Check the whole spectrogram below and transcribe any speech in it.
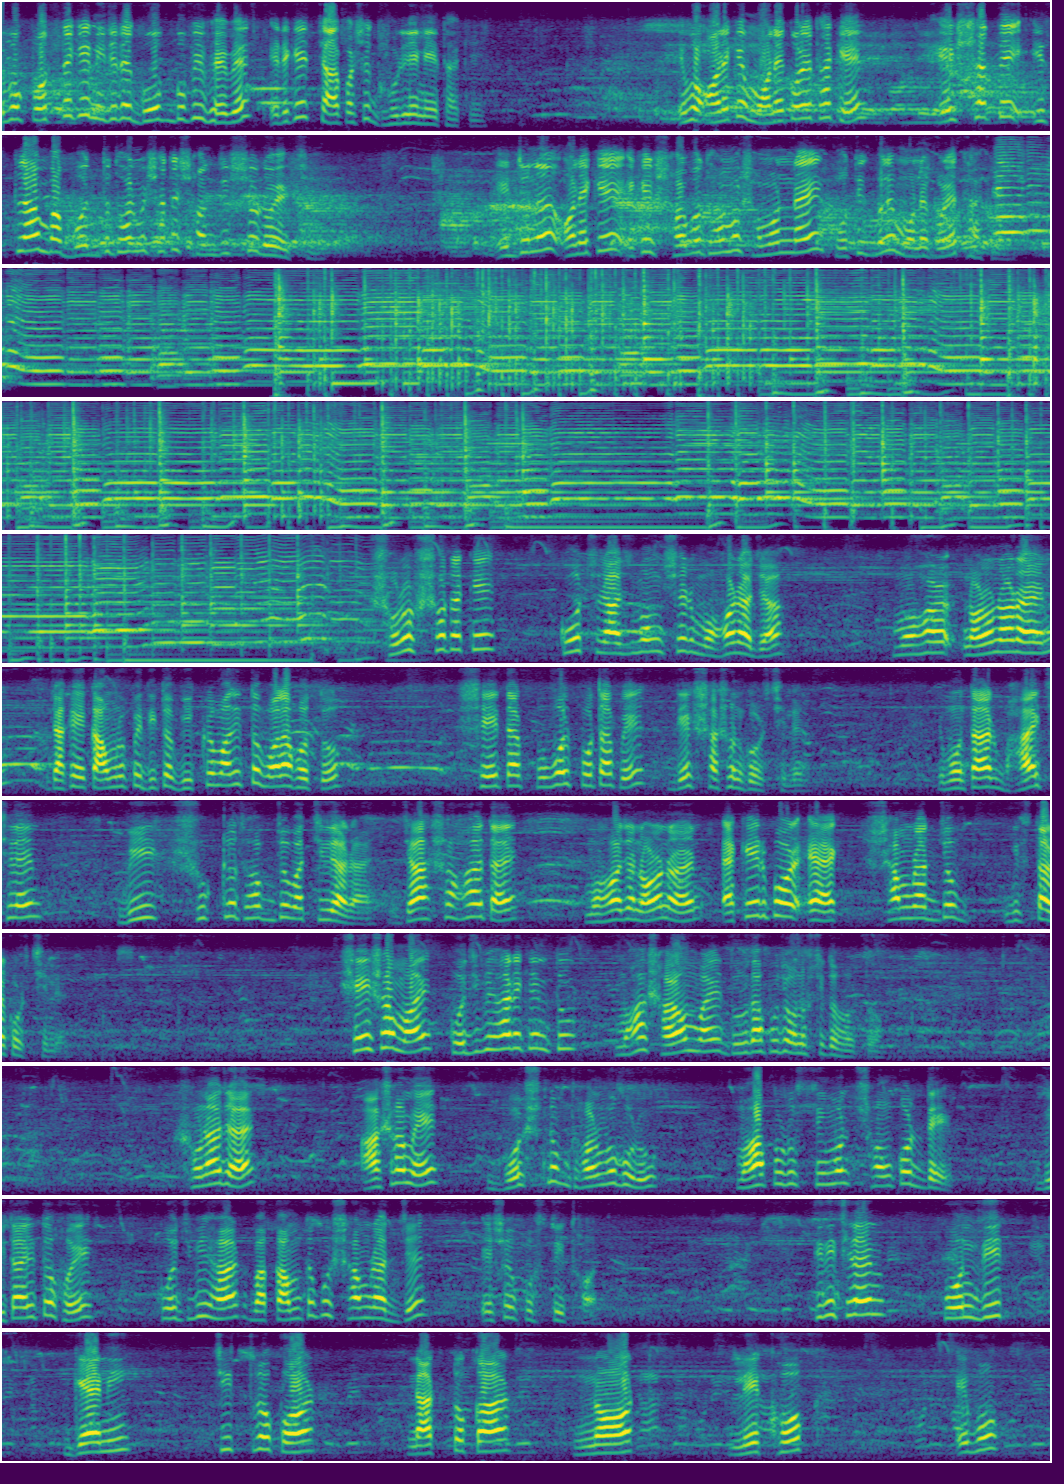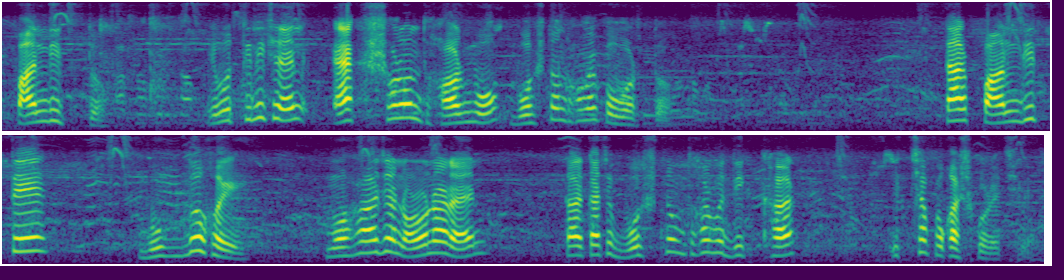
এবং প্রত্যেকেই নিজেদের গোপ গোপী ভেবে এটাকে চারপাশে ঘুরিয়ে নিয়ে থাকি। এবং অনেকে মনে করে থাকে এর সাথে ইসলাম বা বৌদ্ধ ধর্মের সাথে সদৃশ্য রয়েছে। এর জন্য অনেকে একে সর্বধর্ম সমন্বয়ের প্রতীক বলে মনে করে থাকে ষোড়শ কোচ রাজবংশের মহারাজা মহা নরনারায়ণ, যাকে কামরূপে দ্বিতীয় বিক্রমাদিত্য বলা হতো, সে তার প্রবল প্রতাপে দেশ শাসন করছিলেন এবং তার ভাই ছিলেন বীর শুক্লধ্বজ বা চিলারায় যার সহায়তায় মহারাজা নরনারায়ণ একের পর এক সাম্রাজ্য বিস্তার করছিলেন। সেই সময় কোচবিহারে কিন্তু মহাসাড়ম্বরে দুর্গাপুজো অনুষ্ঠিত হতো। শোনা যায়, আসামে বৈষ্ণব ধর্মগুরু মহাপুরুষ শ্রীমন্ত শঙ্করদেব বিতাড়িত হয়ে কোচবিহার বা কামতপুর সাম্রাজ্যে এসে উপস্থিত হন। তিনি ছিলেন পণ্ডিত, জ্ঞানী, চিত্রকর, নাট্যকার, নট, লেখক এবং পাণ্ডিত্য এবং তিনি ছিলেন এক ধর্ম বৈষ্ণব ধর্মের প্রবর্তক। পাণ্ডিত্যে মুগ্ধ হয়ে মহারাজা নরনারায়ণ তার কাছে বৈষ্ণব ধর্মে দীক্ষার ইচ্ছা প্রকাশ করেছিলেন।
